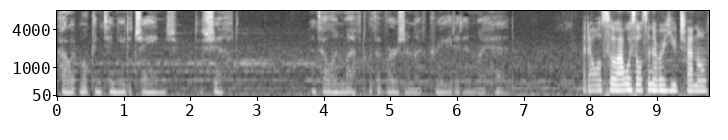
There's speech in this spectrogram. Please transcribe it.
How it will continue to change, to shift, until I'm left with a version I've created in my head. But also, I was also never a huge fan of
